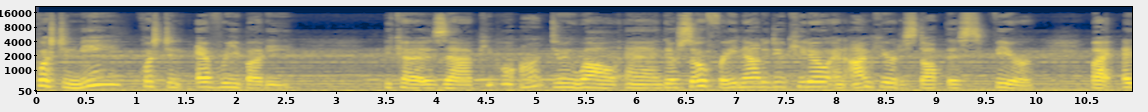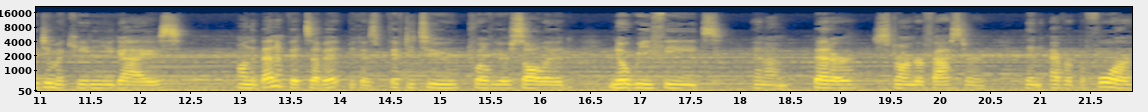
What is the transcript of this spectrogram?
Question me, question everybody. Because uh, people aren't doing well and they're so afraid now to do keto and I'm here to stop this fear by educating you guys on the benefits of it because 52, 12 years solid, no refeeds, and I'm better, stronger, faster than ever before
